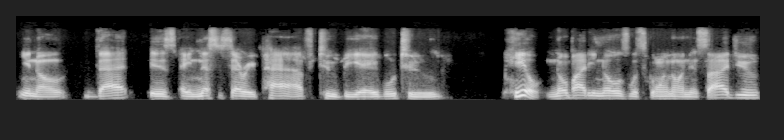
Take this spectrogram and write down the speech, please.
you know that is a necessary path to be able to heal. Nobody knows what's going on inside you.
